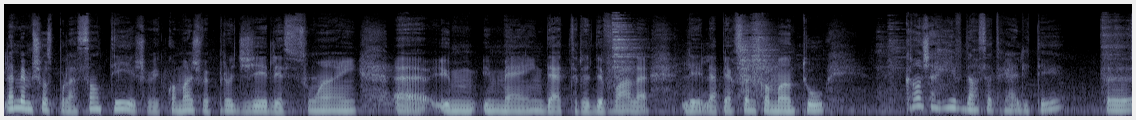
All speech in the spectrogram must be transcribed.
La même chose pour la santé. Je vais, comment je vais produire les soins euh, hum, humains, de voir la, la, personne comme un tout. Quand j'arrive dans cette réalité, euh,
